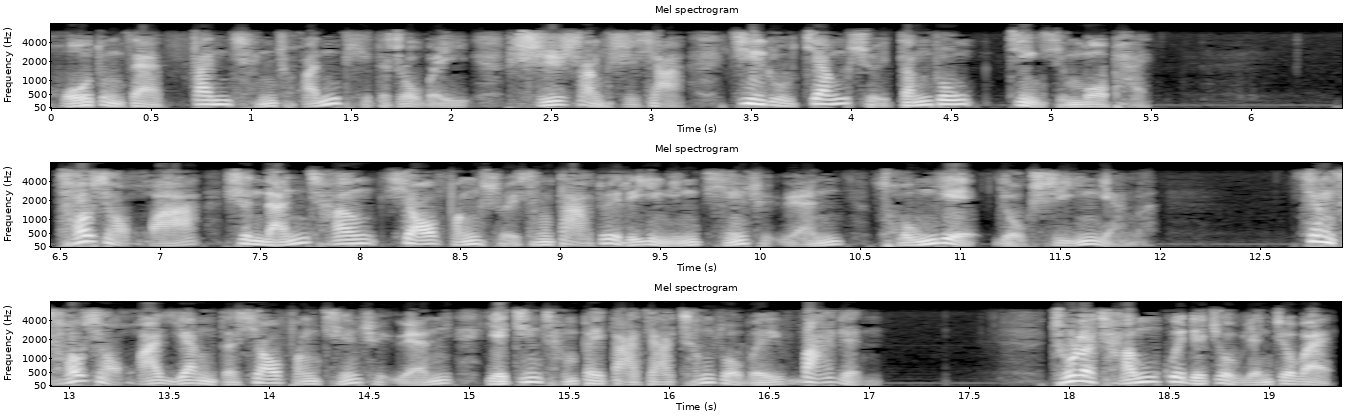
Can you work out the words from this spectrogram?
活动在翻沉船体的周围，时上时下进入江水当中进行摸排。曹小华是南昌消防水上大队的一名潜水员，从业有十一年了。像曹小华一样的消防潜水员，也经常被大家称作为蛙人。除了常规的救援之外，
